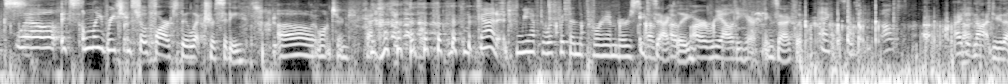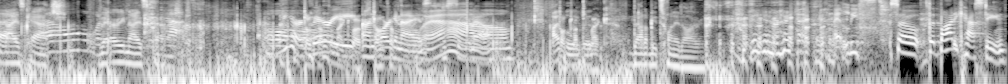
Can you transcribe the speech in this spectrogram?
box. Well, it's only reaching so far to the electricity. Oh, it won't turn. Got it. Got it. We have to work within the parameters of- Exactly. of, our reality here. Exactly. Excellent. Oh, I did not do that. Nice catch. Oh, what- Very nice catch. We oh. are Don't drop the very mic, folks. Don't drop the mic. unorganized. Just so you know. I believe it. That'll be twenty dollars. At least. So the body casting.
